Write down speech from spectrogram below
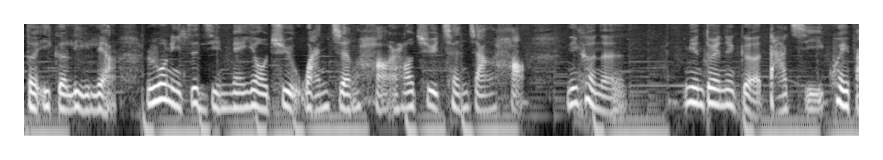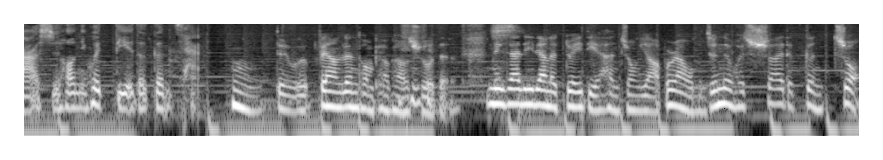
的一个力量。如果你自己没有去完整好，然后去成长好，你可能面对那个打击匮乏的时候，你会跌得更惨。嗯，对，我非常认同飘飘说的，内在力量的堆叠很重要，不然我们真的会摔得更重，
